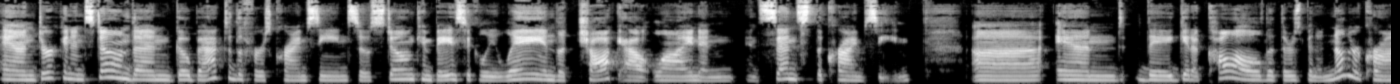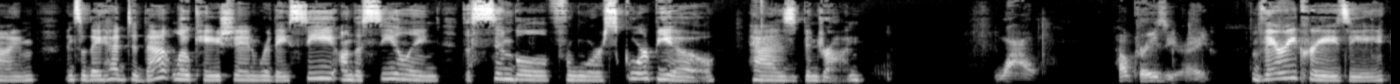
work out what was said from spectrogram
and Durkin and Stone then go back to the first crime scene so Stone can basically lay in the chalk outline and, and sense the crime scene. Uh, and they get a call that there's been another crime. And so they head to that location where they see on the ceiling the symbol for Scorpio has been drawn. Wow. How crazy, right? Very crazy.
